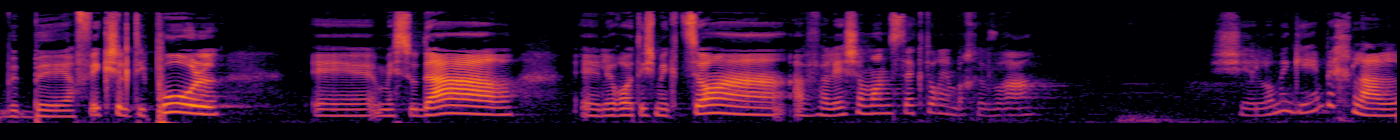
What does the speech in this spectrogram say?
באפיק של טיפול אה, מסודר, אה, לראות איש מקצוע, אבל יש המון סקטורים בחברה שלא מגיעים בכלל,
